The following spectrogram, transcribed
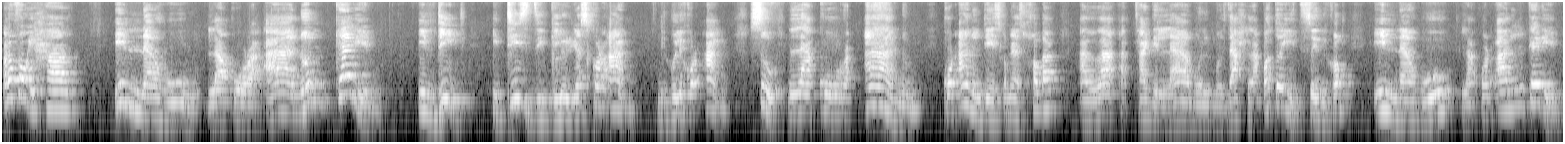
Number four, we have innahu la Quranun karim. Indeed, it is the glorious Quran, the Holy Quran. So, la Quranun. Quranun there is coming as Allah attached the lamul muzahlaqa to it. So it becomes innahu la kareem.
